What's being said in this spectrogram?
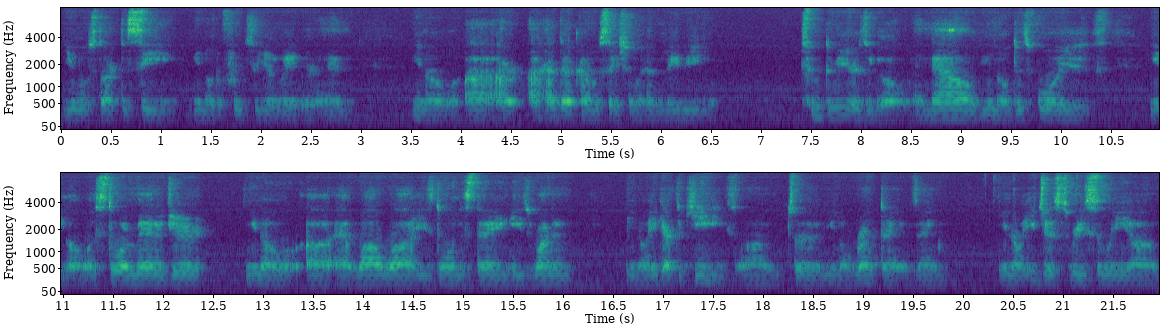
you will start to see, you know, the fruits of your labor. And, you know, I, I, I had that conversation with him maybe two, three years ago. And now, you know, this boy is, you know, a store manager, you know, uh, at Wawa. He's doing this thing. He's running, you know, he got the keys um, to, you know, run things. And, you know, he just recently, um,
